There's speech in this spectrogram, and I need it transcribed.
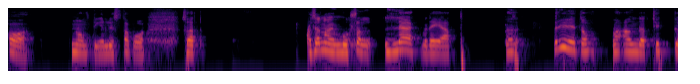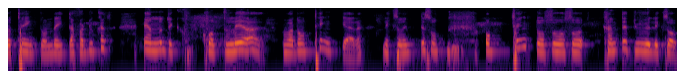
ha någonting att lyssna på. Så att och sen har ju morsan lärt mig det att alltså, bry dig inte om vad andra tycker och tänker om dig, därför du kan ändå inte kontrollera vad de tänker. Liksom, inte så, och tänk då så, så kan inte du liksom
